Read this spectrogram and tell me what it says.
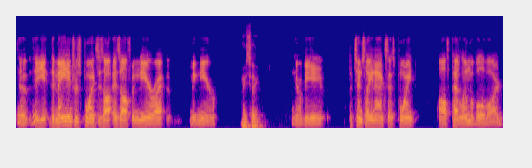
The, the, the main entrance points is off, is off McNear, right? McNear. I see. There'll be potentially an access point off Petaluma Boulevard.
